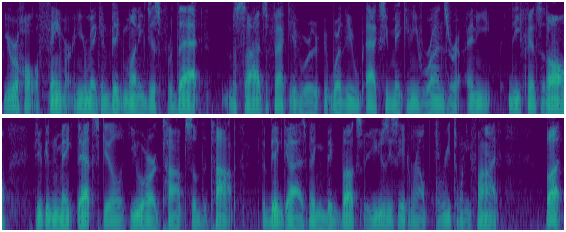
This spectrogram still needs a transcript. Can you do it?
you're a Hall of Famer and you're making big money just for that. Besides the fact if whether you actually make any runs or any defense at all, if you can make that skill, you are tops of the top. The big guys making big bucks are usually sitting around 325. But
